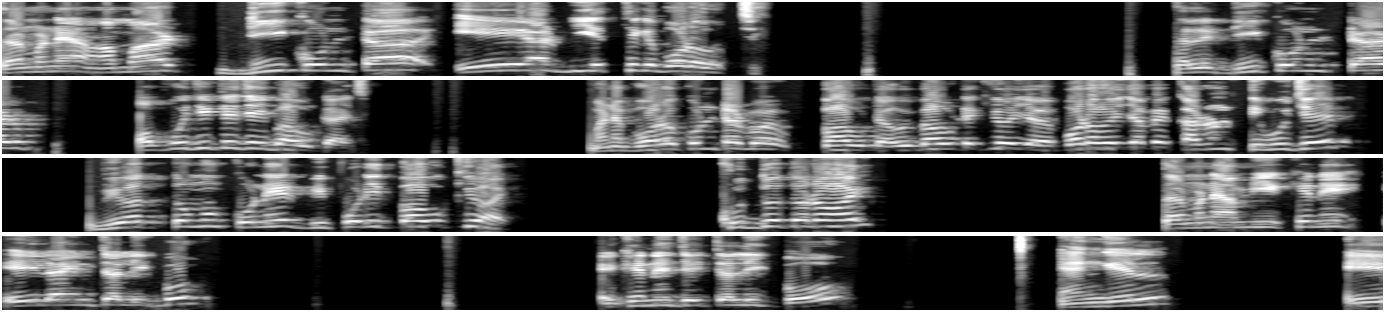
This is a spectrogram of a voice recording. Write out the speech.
তার মানে আমার ডি কোণটা এ আর বি এর থেকে বড় হচ্ছে। তাহলে ডি কোণটার অপোজিটে যেই বাহুটা আছে মানে বড় কোনটার বা- বাহুটা, ওই বাহুটা কি হয়ে যাবে? বড় হয়ে যাবে কারণ ত্রিভুজের বৃহত্তম কোণের বিপরীত বাহু কি হয়? ক্ষুদ্রতর হয়। তার মানে আমি এখানে এই লাইনটা লিখব। এখানে যেটা লিখব, অ্যাঙ্গেল এ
